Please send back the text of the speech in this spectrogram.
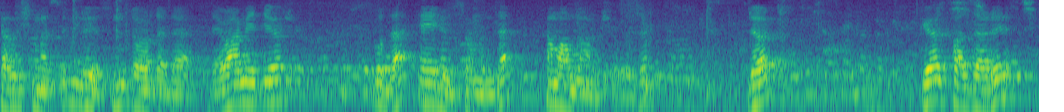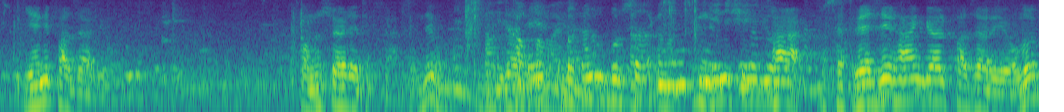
çalışması biliyorsunuz orada da devam ediyor. Bu da Eylül sonunda tamamlanmış olacak. 4. Göl Pazarı, Yeni Pazar yolu. Onu söyledik zaten değil mi? Bakanım Bursa Yenişehir yolu Ha, Vezirhan Göl Pazarı yolu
